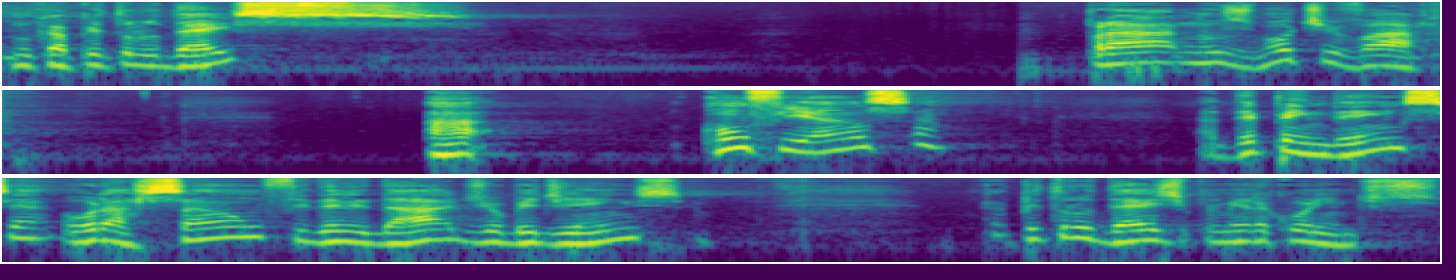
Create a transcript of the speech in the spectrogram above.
no capítulo 10, para nos motivar a confiança, a dependência, oração, fidelidade, obediência. Capítulo 10 de 1 Coríntios.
